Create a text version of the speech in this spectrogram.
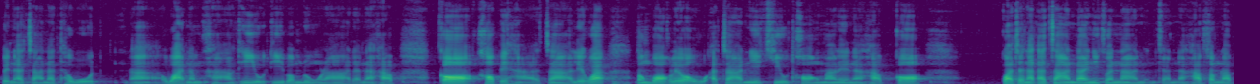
เป็นอาจารย์นัทวุฒิอ่าน้ำค้างที่อยู่ที่บำรุงราษฎร์นะครับ ก็เข้าไปหาอาจารย์เรียกว่าต้องบอกเลยว่าโอ้อาจารย์นี่คิวทองมากเลยนะครับ ก็กว่าจะนัดอาจารย์ได้นี่ก็นานเหมือนกันนะครับสำหรับ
